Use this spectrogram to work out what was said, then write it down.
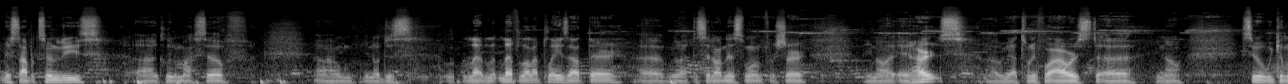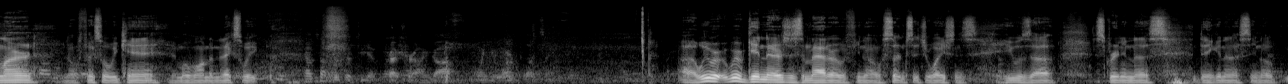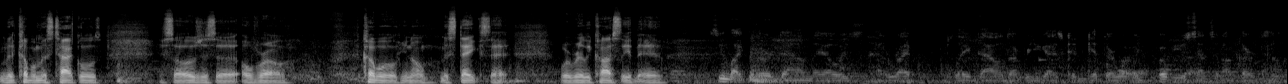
missed opportunities, uh, including myself. Um, you know, just left, left, a lot of plays out there. Uh, we'll have to sit on this one for sure. You know, it hurts. Uh, we got 24 hours to, uh, you know, see what we can learn, you know, fix what we can, and move on to the next week. How tough was it to get pressure on Goff when you weren't blitzing? Uh, we were we were getting there. It's just a matter of you know certain situations. He was uh, screening us, dinking us. You know, a couple missed tackles. So it was just a overall couple you know mistakes that were really costly at the end. It Seemed like third down, they always had a right play dialed up, where you guys couldn't get there. What were, what were you sensing on third down?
